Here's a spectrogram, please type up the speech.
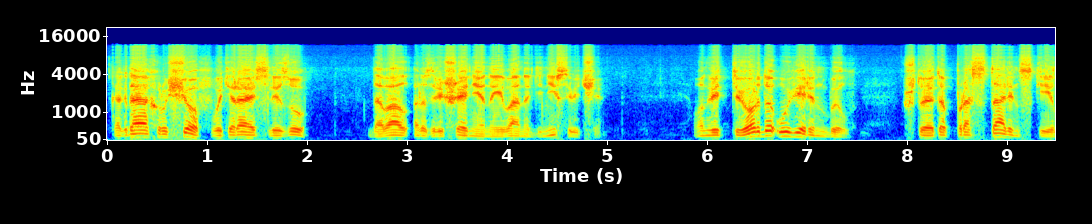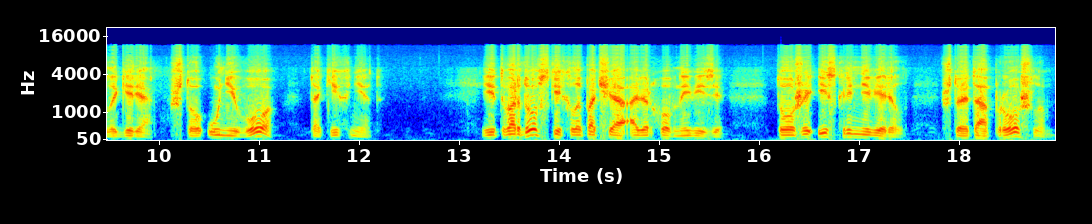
Когда Хрущев, вытирая слезу, давал разрешение на Ивана Денисовича, он ведь твердо уверен был, что это просталинские лагеря, что у него таких нет. И Твардовский, хлопача о Верховной Визе, тоже искренне верил — что это о прошлом,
